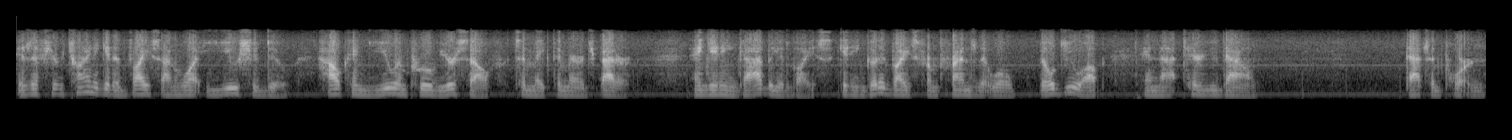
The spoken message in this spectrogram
is if you're trying to get advice on what you should do. How can you improve yourself to make the marriage better? And getting godly advice, getting good advice from friends that will build you up and not tear you down. That's important.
